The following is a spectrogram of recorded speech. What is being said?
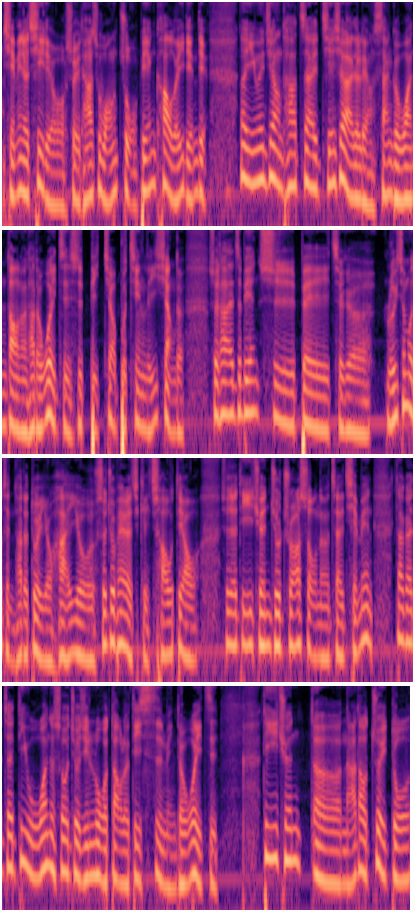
前面的气流，所以它是往左边靠了一点点。那因为这样，它在接下来的两三个弯道呢，它的位置是比较不尽理想的，所以它在这边是被这个 Lewis Hamilton 他的队友还有 Sergio Perez 给超掉。所以在第一圈就抓手呢，在前面大概在第五弯的时候就已经落到了第四名的位置。第一圈呃拿到最多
